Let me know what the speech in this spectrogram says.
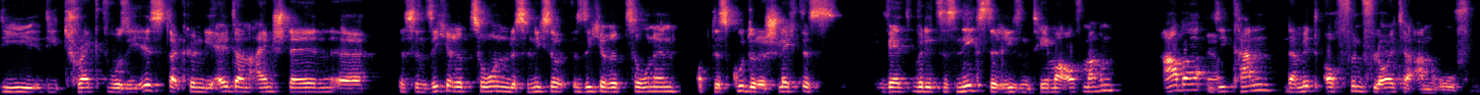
die, die trackt, wo sie ist. Da können die Eltern einstellen, äh, das sind sichere Zonen, das sind nicht so sichere Zonen. Ob das gut oder schlecht ist, wird, wird jetzt das nächste Riesenthema aufmachen. Aber ja. sie kann damit auch fünf Leute anrufen.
